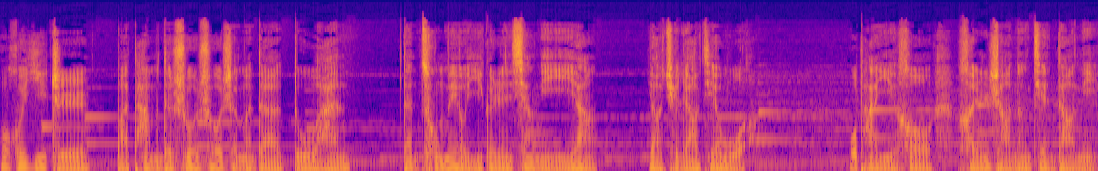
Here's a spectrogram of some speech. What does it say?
我会一直把他们的说说什么的读完，但从没有一个人像你一样，要去了解我。我怕以后很少能见到你。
